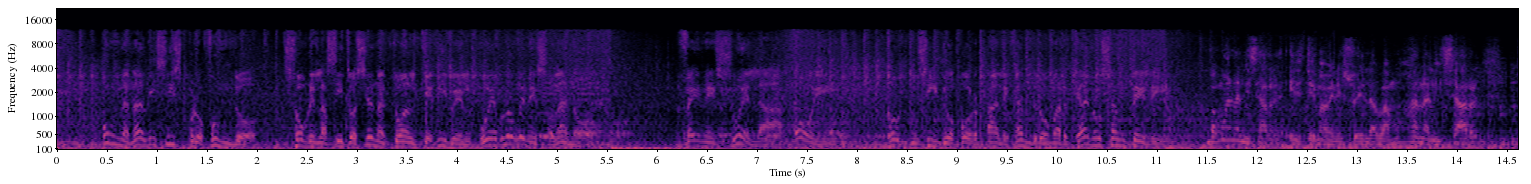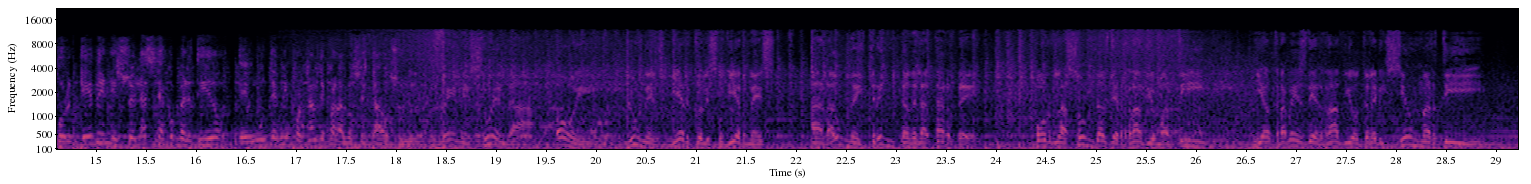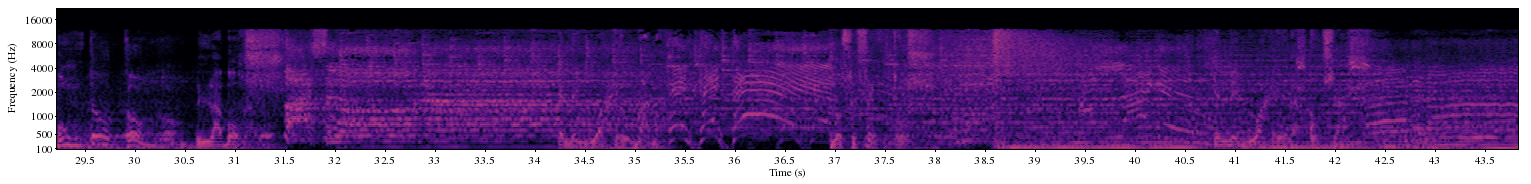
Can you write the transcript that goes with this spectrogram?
Un análisis profundo sobre la situación actual que vive el pueblo venezolano. Venezuela hoy. Conducido por Alejandro Marcano Santelli. Vamos a analizar el tema Venezuela, vamos a analizar por qué Venezuela se ha convertido en un tema importante para los Estados Unidos. Venezuela hoy. Lunes, miércoles y viernes a la una y 30 de la tarde. Por las ondas de Radio Martí y a través de Radio Televisión Martí.com. La voz. El lenguaje humano. Los efectos. El lenguaje de las cosas.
